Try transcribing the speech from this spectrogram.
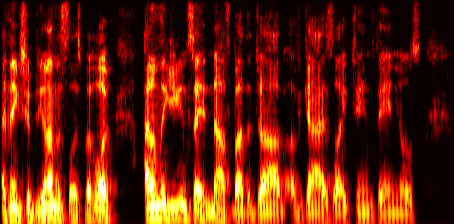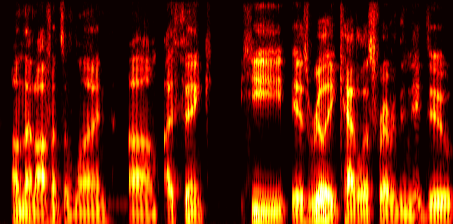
I think should be on this list. But look, I don't think you can say enough about the job of guys like James Daniels on that offensive line. Um, I think he is really a catalyst for everything they do.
